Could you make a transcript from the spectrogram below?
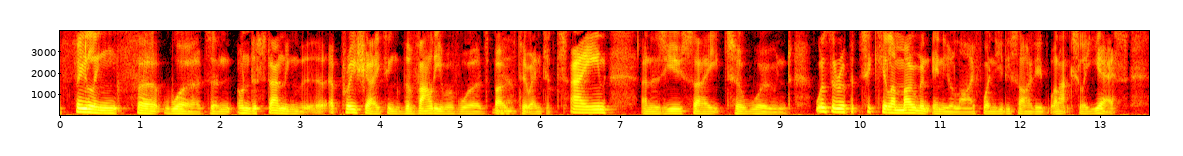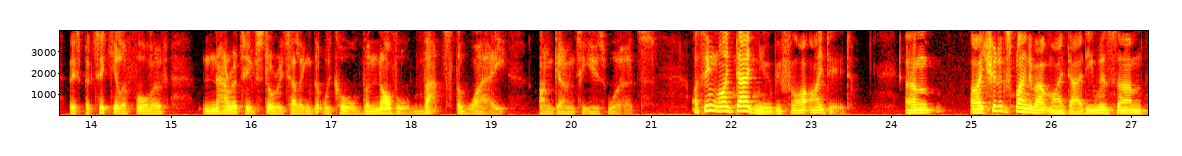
feeling for words and understanding, the, appreciating the value of words, both yeah. to entertain and, as you say, to wound. Was there a particular moment in your life when you decided, well, actually, yes, this particular form of narrative storytelling that we call the novel, that's the way I'm going to use words? I think my dad knew before I did. Um, I should explain about my dad. He was um,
